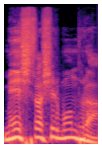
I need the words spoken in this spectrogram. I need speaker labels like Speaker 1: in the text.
Speaker 1: মেষ রাশির বন্ধুরা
